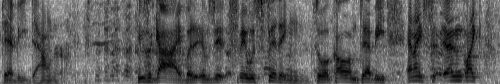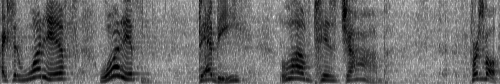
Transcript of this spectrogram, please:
Debbie Downer. He was a guy, but it was it, it was fitting, so we'll call him Debbie. And I said, and like I said, what if, what if Debbie loved his job? First of all,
